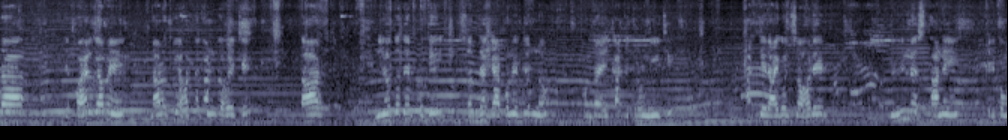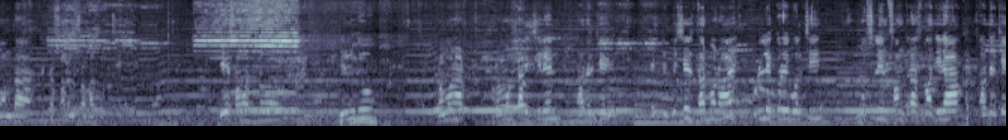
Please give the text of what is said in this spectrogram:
আমরা যে পহেলগামে নারকীয় হত্যাকাণ্ড হয়েছে, তার নিহতদের প্রতি শ্রদ্ধা জ্ঞাপনের জন্য আমরা এই কার্যক্রম নিয়েছি। আজকে রায়গঞ্জ শহরের বিভিন্ন স্থানে এরকম আমরা একটা স্মরণ সভা করছি। যে সমস্ত হিন্দু ভ্রমণার ভ্রমণকারী ছিলেন, তাদেরকে একটি বিশেষ ধর্ম নয়, উল্লেখ করেই বলছি মুসলিম সন্ত্রাসবাদীরা তাদেরকে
